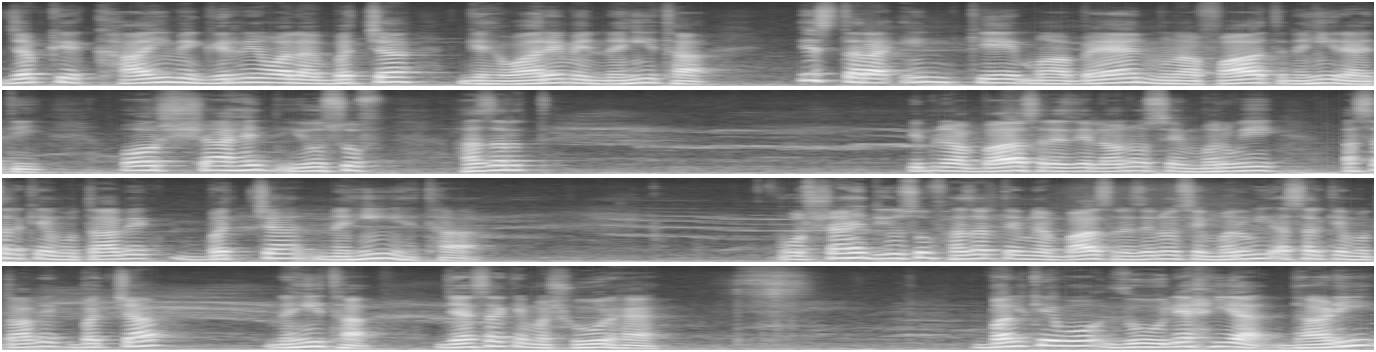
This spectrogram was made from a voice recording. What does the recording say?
جبکہ کھائی میں گرنے والا بچہ گہوارے میں نہیں تھا۔ اس طرح ان کے مابین منافعات نہیں رہتی۔ اور شاہد یوسف، حضرت ابن عباس رضی اللہ عنہ سے مروی اثر کے مطابق بچہ نہیں تھا۔ اور شاہد یوسف حضرت ابن عباس رضی اللہ عنہ سے مروی اثر کے مطابق بچہ نہیں تھا، جیسا کہ مشہور ہے۔ بلکہ وہ ذولحیہ دھاڑی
